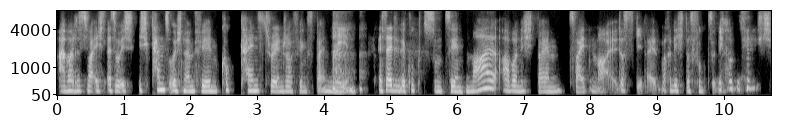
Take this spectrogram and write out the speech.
Aber das war echt, also ich, ich kann es euch nur empfehlen, guckt kein Stranger Things beim Nähen. es sei denn, ihr guckt es zum zehnten Mal, aber nicht beim zweiten Mal. Das geht einfach nicht, das funktioniert nicht.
